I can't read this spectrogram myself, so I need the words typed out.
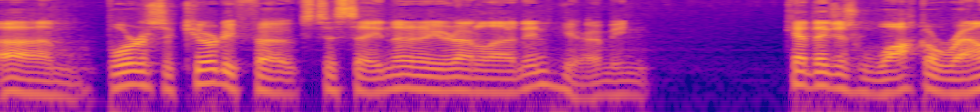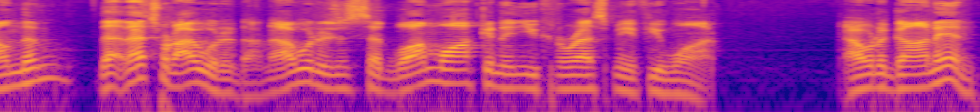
um, border security folks to say no no you're not allowed in here. I mean can't they just walk around them? That, that's what I would have done. I would have just said, "Well, I'm walking in. You can arrest me if you want." I would have gone in,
